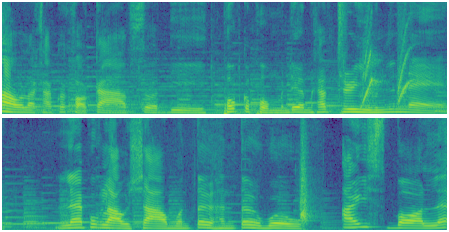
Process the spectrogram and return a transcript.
เอาละครับก็ขอกราบสวัสดี พบกับผมเหมือนเดิมนะครับทรีมิลแน่และพวกเราชาว Monster Hunter World Iceborne และ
